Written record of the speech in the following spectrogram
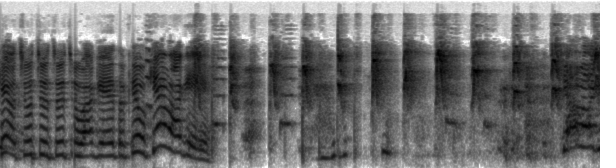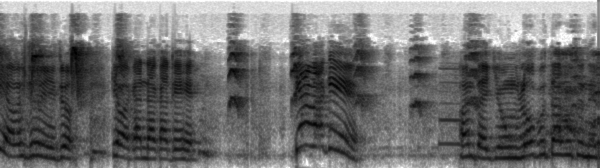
કેવો ચૂચું ચૂચું વાગે? તો કેવો ક્યાં વાગે? ક્યાં વાગે હવે જોઈએ જો. કેવા કાંડા કાઢે? ક્યાં વાગે? અંતાઈ ગયો હું લોગ ઉતારું છું ને.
